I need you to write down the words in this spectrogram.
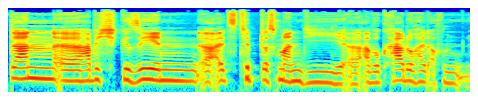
Dann äh, habe ich gesehen äh, als Tipp, dass man die äh, Avocado halt auf dem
